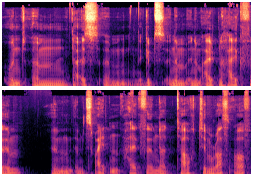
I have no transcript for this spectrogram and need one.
Und ähm, da ist, ähm, gibt es in in einem alten Hulk-Film, im, im zweiten Hulk-Film, da taucht Tim Roth auf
